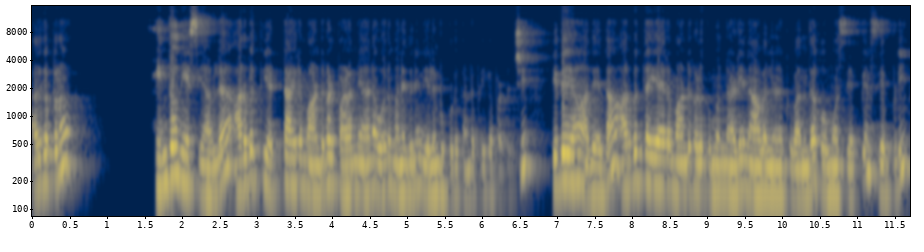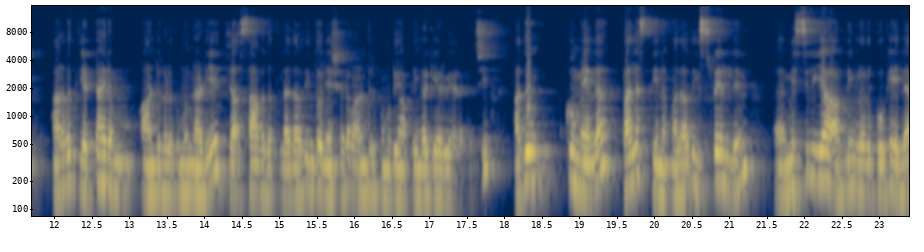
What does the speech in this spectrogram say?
அதுக்கப்புறம் இந்தோனேசியாவில் அறுபத்தி எட்டாயிரம் ஆண்டுகள் பழமையான ஒரு மனிதனின் எலும்புக்கூடு கண்டுபிடிக்கப்பட்டுச்சு. இதையும் அதே தான் அறுபத்தையாயிரம் ஆண்டுகளுக்கு முன்னாடி நாவலனுக்கு வந்த ஹோமோசேப்பியன்ஸ் எப்படி அறுபத்தி எட்டாயிரம் ஆண்டுகளுக்கு முன்னாடியே ஜ சாவகத்தில் அதாவது இந்தோனேஷியாவில் வாழ்ந்திருக்க முடியும் அப்படிங்கிற கேள்வி எழுப்பிச்சு. அதுக்கு மேலே பலஸ்தீனம் அதாவது இஸ்ரேலின் மிஸ்லியா மிசிலியா அப்படிங்கிற ஒரு குகையில்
